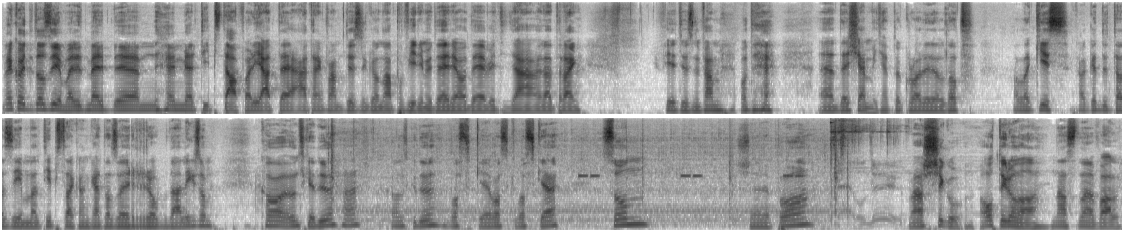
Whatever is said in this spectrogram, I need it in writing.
Men kan du ta og gi meg litt mer, mer tips, da? Fordi at uh, jeg trenger 5000 kroner på fire minutter, og det vet ikke jeg. eller Jeg trenger 4005, og det, uh, det kommer ikke til å klare i det hele tatt. Halla, Kiss. Kan ikke du ta og gi meg tips? da? Kan ikke jeg ta og robbe deg, liksom? Hva ønsker du? Hæ? Hva ønsker du? Vaske, vaske, vaske. Sånn. Kjøre på. Vær så god. 80 kroner. Nesten, i hvert fall.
